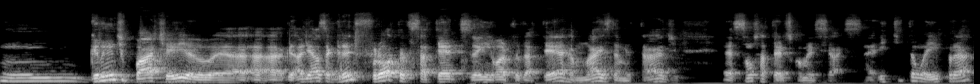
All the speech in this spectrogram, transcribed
um, grande parte aí, a, a, a, aliás, a grande frota de satélites aí em órbita da Terra, mais da metade, é, são satélites comerciais, né, e que estão aí para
